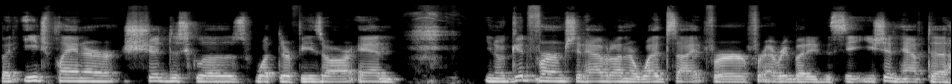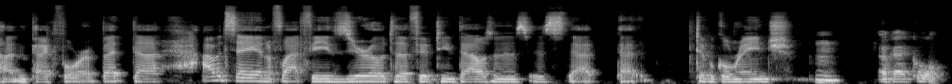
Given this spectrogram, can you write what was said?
But each planner should disclose what their fees are. And, you know, good firms should have it on their website for, for everybody to see. You shouldn't have to hunt and peck for it. But uh, I would say in a flat fee, zero to 15,000 is, is that, that typical range. Mm. Okay, cool.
